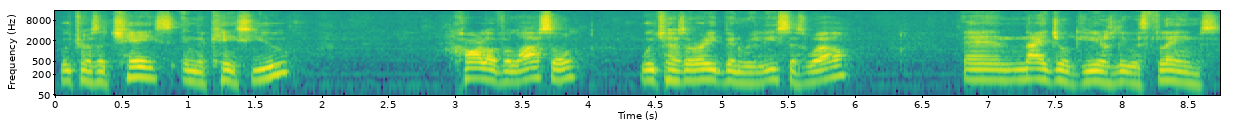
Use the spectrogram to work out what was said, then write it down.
which was a chase in the Case U, Carla Veloso, which has already been released as well, and Nigel Gearsley with Flames,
